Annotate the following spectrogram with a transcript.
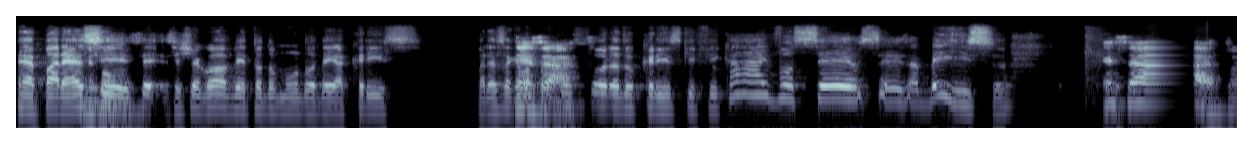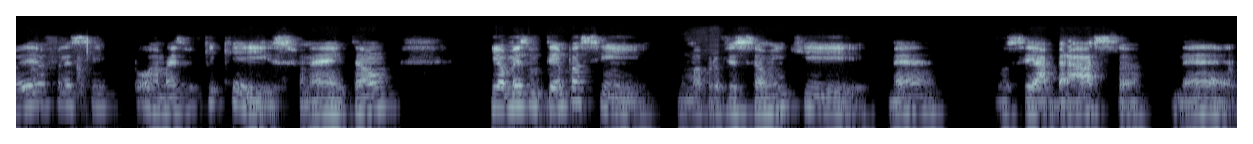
É, parece. Você chegou a ver Todo Mundo Odeia Cris? Parece aquela Exato. professora do Cris que fica, ai, você, eu sei, é bem isso. Exato. Eu falei assim, porra, mas o que que é isso, né? Então, e ao mesmo tempo, assim, uma profissão em que, né, você abraça, né,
